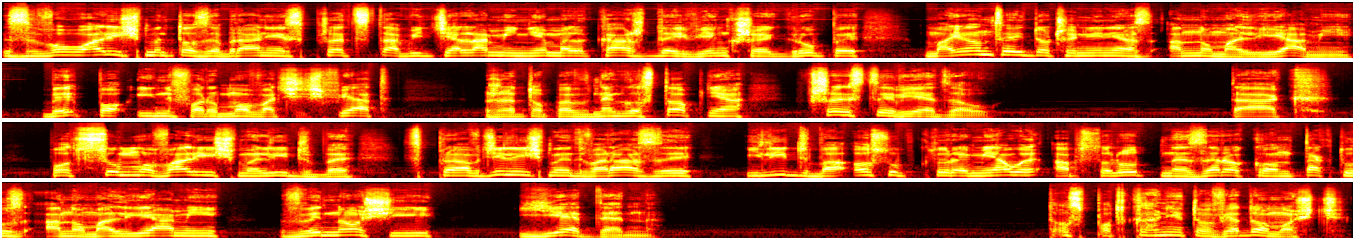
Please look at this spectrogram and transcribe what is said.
Zwołaliśmy to zebranie z przedstawicielami niemal każdej większej grupy mającej do czynienia z anomaliami, by poinformować świat, że do pewnego stopnia wszyscy wiedzą. Tak, podsumowaliśmy liczby, sprawdziliśmy dwa razy i liczba osób, które miały absolutne zero kontaktu z anomaliami, wynosi jeden. To spotkanie to wiadomość.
